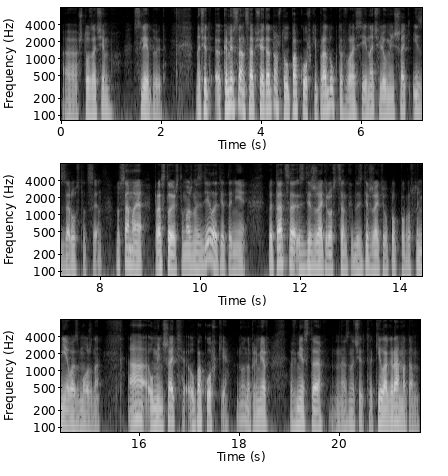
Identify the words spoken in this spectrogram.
что зачем следует. Значит, коммерсант сообщает о том, что упаковки продуктов в России начали уменьшать из-за роста цен. Ну, самое простое, что можно сделать, это не пытаться сдержать рост цен, когда сдержать его попросту невозможно – а уменьшать упаковки. Ну, например, вместо значит, килограмма там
